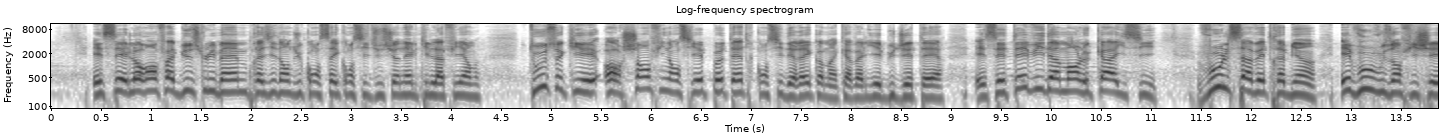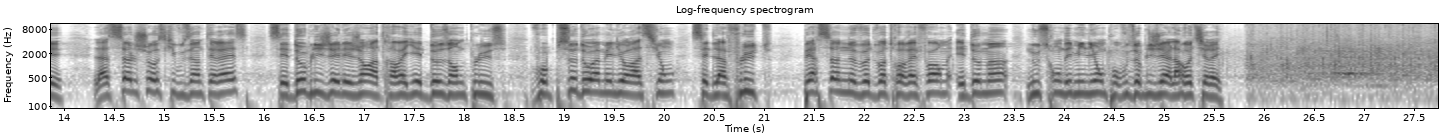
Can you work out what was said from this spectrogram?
Et c'est Laurent Fabius lui-même, président du Conseil constitutionnel, qui l'affirme. Tout ce qui est hors champ financier peut être considéré comme un cavalier budgétaire. Et c'est évidemment le cas ici. Vous le savez très bien, et vous vous en fichez. La seule chose qui vous intéresse, c'est d'obliger les gens à travailler deux ans de plus. Vos pseudo-améliorations, c'est de la flûte. Personne ne veut de votre réforme et demain, nous serons des millions pour vous obliger à la retirer.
